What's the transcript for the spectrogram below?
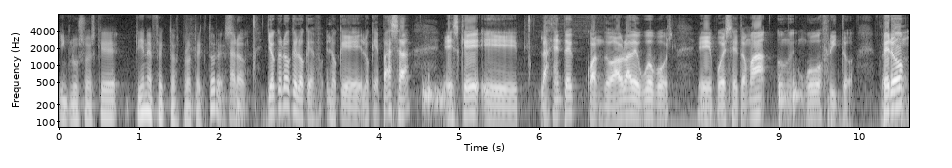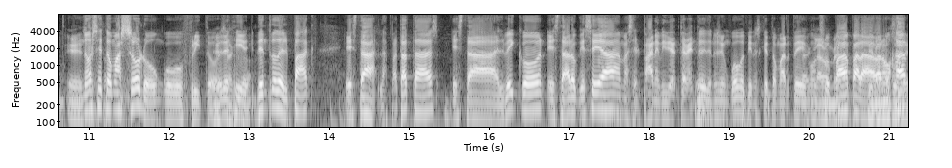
incluso es que tiene efectos protectores. Claro, yo creo que lo que lo que lo que pasa es que eh, la gente cuando habla de huevos, eh, pues se toma un, huevo frito, pero no se toma solo un huevo frito, es decir, dentro del pack está las patatas, está el bacon, está lo que sea, más el pan, evidentemente. Si tienes un huevo, tienes que tomarte con su pan para enojar.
